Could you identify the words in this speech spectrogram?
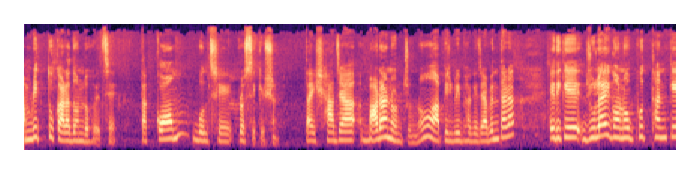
আমৃত্যু কারাদণ্ড হয়েছে, তা কম বলছে প্রসিকিউশন তাই সাজা বাড়ানোর জন্য আপিল বিভাগে যাবেন তারা। এদিকে জুলাই গণ অভ্যুত্থানকে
